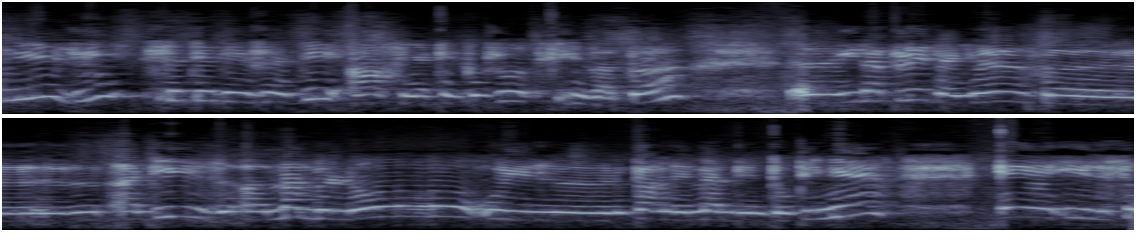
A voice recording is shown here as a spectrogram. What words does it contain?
Ier, lui, s'était déjà dit Ah, il y a quelque chose qui ne va pas. Euh, il appelait d'ailleurs euh, à Lise un mamelon, où il euh, parlait même d'une taupinière, et il se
